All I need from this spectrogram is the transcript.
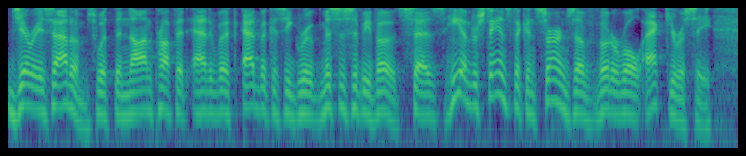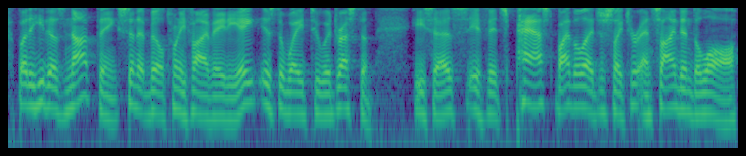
Jarius Adams with the nonprofit advocacy group Mississippi Votes says he understands the concerns of voter roll accuracy, but he does not think Senate Bill 2588 is the way to address them. He says if it's passed by the legislature and signed into law,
